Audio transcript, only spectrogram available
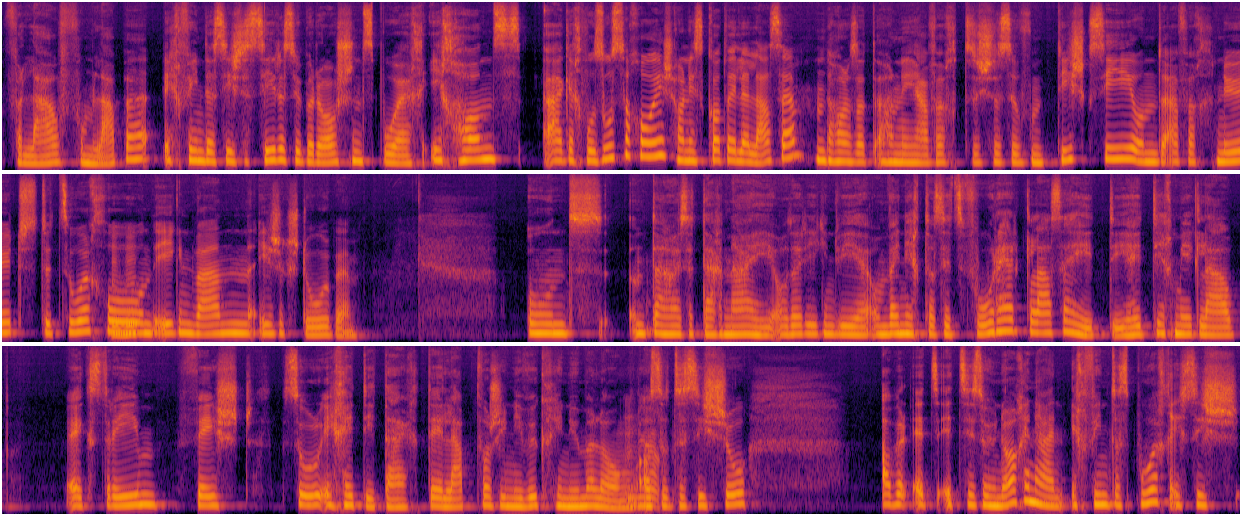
Verlauf vom Leben. Ich finde, es ist ein sehr überraschendes Buch. Ich habe es eigentlich, als es rausgekommen ist, habe ich es gerade lesen und dann habe ich einfach, das war auf dem Tisch und einfach nicht dazugekommen mhm. und irgendwann ist er gestorben. Und, und dann habe ich gedacht, nein, oder irgendwie, und wenn ich das jetzt vorher gelesen hätte, hätte ich mir, glaube extrem fest so, ich hätte gedacht, der lebt wahrscheinlich wirklich nicht mehr lange. Ja. Also das ist schon, aber jetzt, jetzt so im Nachhinein, ich finde das Buch, es ist,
